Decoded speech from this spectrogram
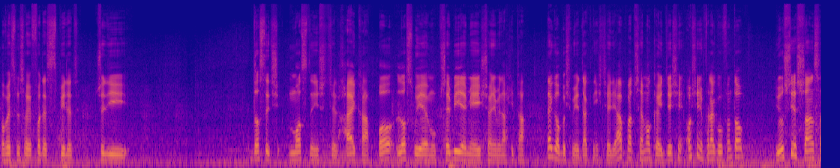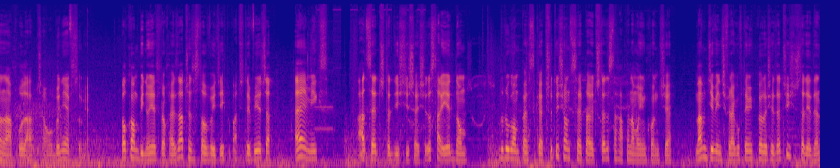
powiedzmy sobie Forest Spirit, czyli dosyć mocny niszczyciel Heka, bo losuje mu, przebije mnie i ściągnie na hita. Tego byśmy jednak nie chcieli, a patrzyłem, ok, 10, 8 fragów, no to już jest szansa na pula, czemu by nie w sumie. Pokombinuję trochę, za czym został wyjdzie i popatrzcie, tutaj wyjeżdża EMX AC46, dostaję jedną, drugą peskę, 3000, prawie 400 HP na moim koncie. Mam 9 fragów, tutaj mi pokazuje się D34-1,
